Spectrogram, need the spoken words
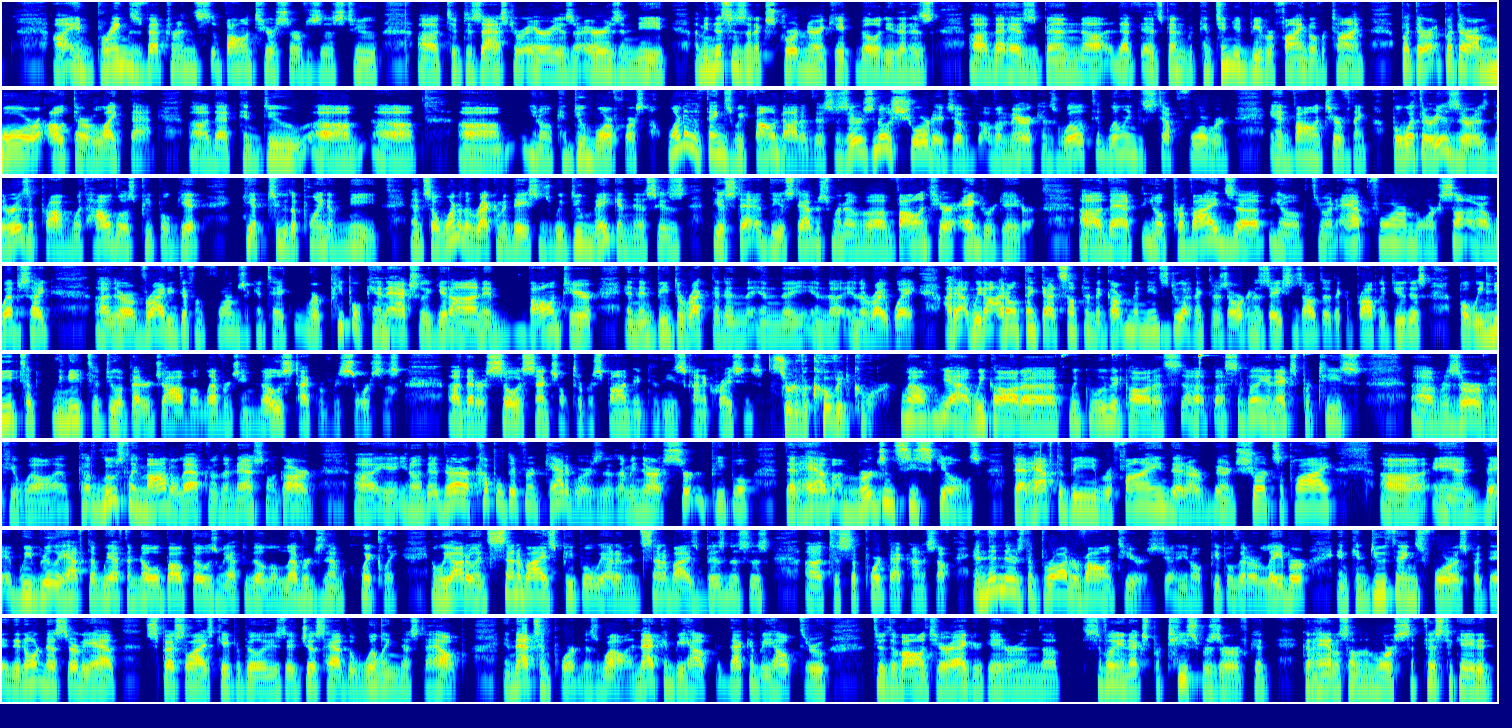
uh, and brings veterans volunteer services to uh, to disaster areas or areas in need. I mean, this is an extraordinary capability that has uh, that has been uh, that has been continued to be refined over time. But there but there are more out there like that uh, that can do. Um, uh, um, you know, can do more for us. One of the things we found out of this is there's no shortage of, of Americans will to, willing to step forward and volunteer for things. But what there is there is there is a problem with how those people get get to the point of need. And so, one of the recommendations we do make in this is the, est- the establishment of a volunteer aggregator uh, that you know provides a, you know through an app form or, some, or a website uh, there are a variety of different forms it can take where people can actually get on and volunteer and then be directed in the, in the in the in the right way. I don't, we don't I don't think that's something the government needs to do. I think there's organizations out there that can probably do this, but we need to we need to do a better job of leveraging those type of resources uh, that are so essential to responding to these kind of crises. Sort of a COVID corps. Well, yeah, we call it a we, we would call it a, a, a civilian expertise uh, reserve, if you will, uh, loosely modeled after the National Guard. Uh, you know, there, there, are a couple different categories. I mean, there are certain people that have emergency skills that have to be refined, that are they're in short supply uh, and they, we really have to we have to know about those. We have to be able to leverage them quickly, and we ought to incentivize people. We ought to incentivize businesses uh, to support that kind of stuff. And then there's the broader volunteers. You know, people that are labor and can do things for us, but they, they don't necessarily have specialized capabilities. They just have the willingness to help, and that's important as well. And that can be helped. That can be helped through through the volunteer aggregator and the civilian expertise reserve could could handle some of the more sophisticated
